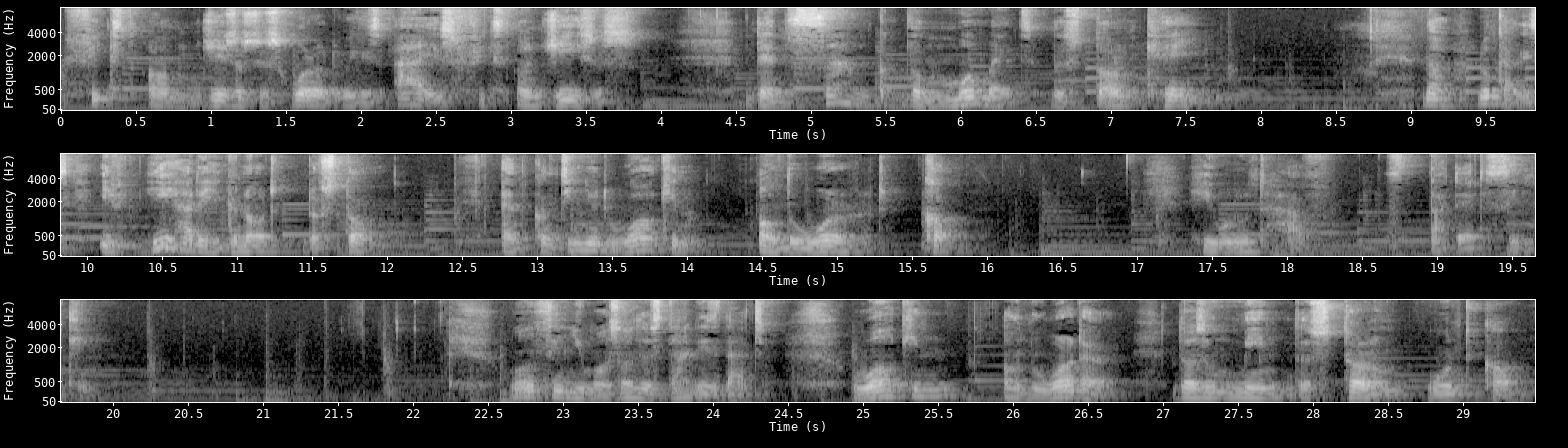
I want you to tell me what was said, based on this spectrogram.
fixed on Jesus' word, with his eyes fixed on Jesus, then sank the moment the storm came. Now, look at this. If he had ignored the storm and continued walking on the word, come, he wouldn't have started sinking. One thing you must understand is that walking on water doesn't mean the storm won't come.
